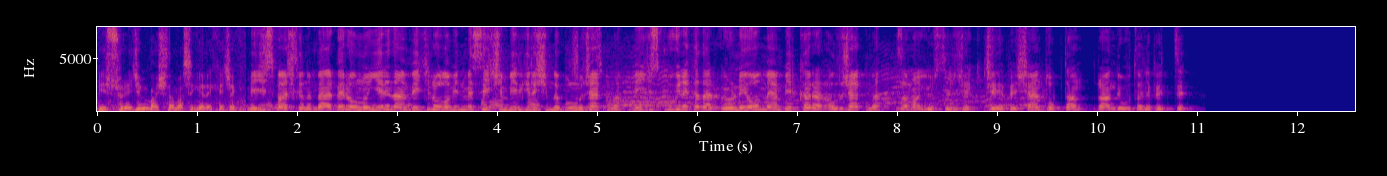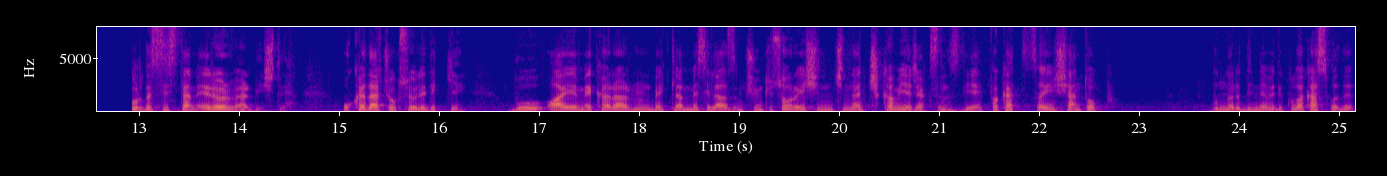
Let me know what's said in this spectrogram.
bir sürecin başlaması gerekecek. Meclis Başkanı Berberoğlu'nun yeniden vekil olabilmesi için bir girişimde bulunacak mı? Meclis bugüne kadar örneği olmayan bir karar alacak mı? Zaman gösterecek. CHP Şentop'tan randevu talep etti. Burada sistem error verdi işte. O kadar çok söyledik ki bu AYM kararının beklenmesi lazım. Çünkü sonra işin içinden çıkamayacaksınız diye. Fakat Sayın Şentop bunları dinlemedi, kulak asmadı.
